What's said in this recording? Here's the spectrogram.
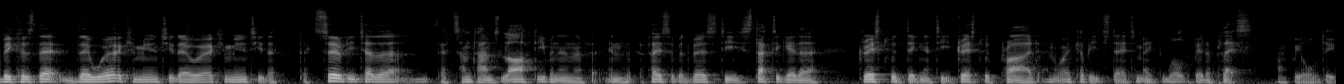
because they, they were a community, they were a community that that served each other, that sometimes laughed even in the, in the face of adversity, stuck together, dressed with dignity, dressed with pride, and woke up each day to make the world a better place, like we all do.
